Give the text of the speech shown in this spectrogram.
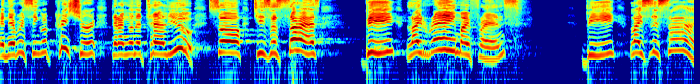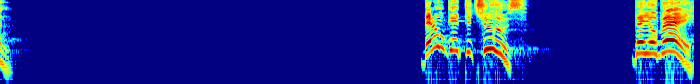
and every single creature that I'm going to tell you. So, Jesus says, Be like rain, my friends. Be like the sun. They don't get to choose, they obey.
